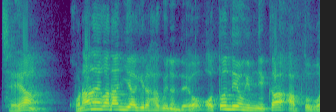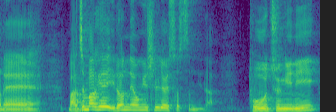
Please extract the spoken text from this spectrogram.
재앙, 고난에 관한 이야기를 하고 있는데요. 어떤 내용입니까? 앞부분에 마지막에 이런 내용이 실려 있었습니다. 두 증인이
